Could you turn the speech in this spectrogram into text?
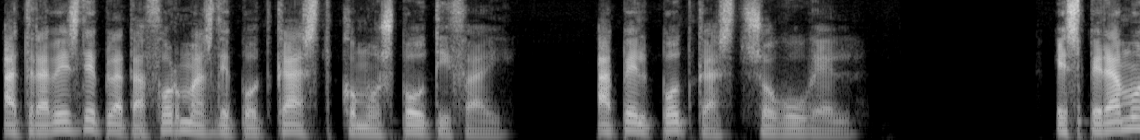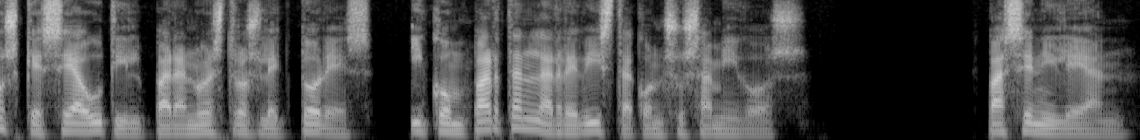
a través de plataformas de podcast como Spotify. Apple Podcasts o Google. Esperamos que sea útil para nuestros lectores, y compartan la revista con sus amigos. Pasen y lean.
